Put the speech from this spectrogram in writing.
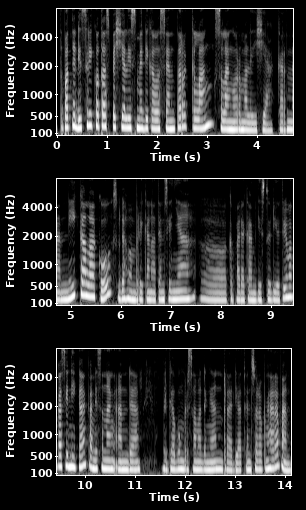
Tepatnya di Sri Kota Spesialis Medical Center Kelang, Selangor, Malaysia. Karena Nika Lako sudah memberikan atensinya uh, kepada kami di studio. Terima kasih Nika, kami senang Anda bergabung bersama dengan Radio Advent Suara Pengharapan.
